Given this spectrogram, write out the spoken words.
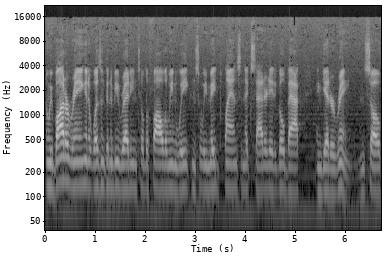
and we bought a ring, and it wasn't going to be ready until the following week. And so we made plans the next Saturday to go back and get her ring. And so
